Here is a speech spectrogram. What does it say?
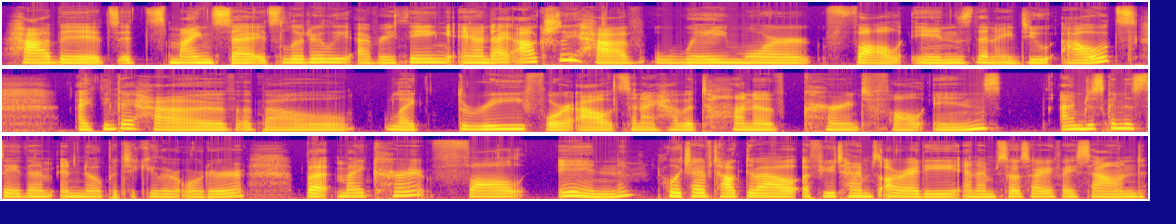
habits, it's mindset, it's literally everything. And I actually have way more fall ins than I do outs. I think I have about like three, four outs, and I have a ton of current fall ins. I'm just going to say them in no particular order, but my current fall in, which I've talked about a few times already, and I'm so sorry if I sound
